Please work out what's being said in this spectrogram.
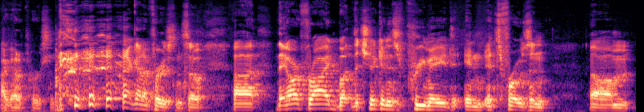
I got a person. I got a person. So uh, they are fried, but the chicken is pre-made and it's frozen. Um,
